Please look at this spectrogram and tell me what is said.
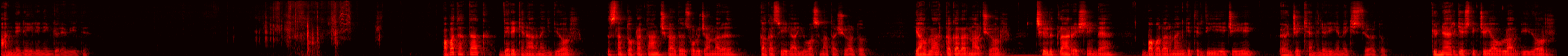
anne Leyli'nin göreviydi. Baba Tak Tak dere kenarına gidiyor, ıslak topraktan çıkardığı solucanları gagasıyla yuvasına taşıyordu. Yavrular gagalarını açıyor, çığlıklar eşliğinde babalarının getirdiği yiyeceği önce kendileri yemek istiyordu. Günler geçtikçe yavrular büyüyor,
